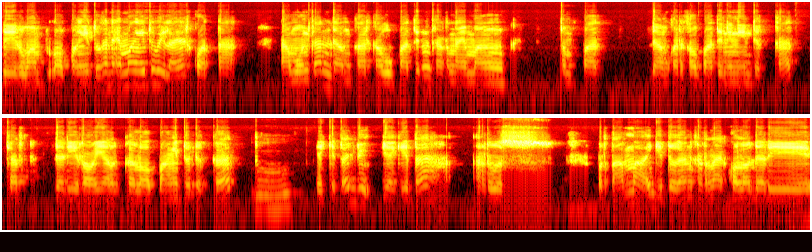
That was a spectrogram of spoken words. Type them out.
Di rumah Lopang itu kan emang itu wilayah kota. Namun kan damkar kabupaten karena emang tempat damkar kabupaten ini dekat kan dari Royal ke Lopang itu dekat Mhm. ya kita ya kita harus pertama gitu kan karena kalau dari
